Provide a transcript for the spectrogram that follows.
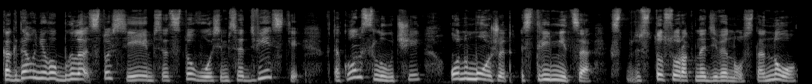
когда у него было 170, 180, 200, в таком случае он может стремиться к 140 на 90, но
